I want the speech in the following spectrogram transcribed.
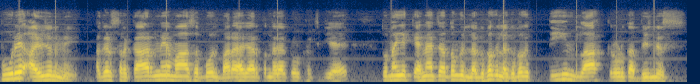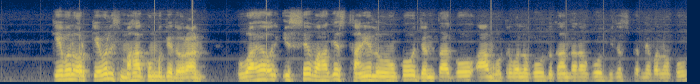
पूरे आयोजन में अगर सरकार ने वहाँ सपोज़ बारह हज़ार, पंद्रह हज़ार करोड़ खर्च किया है तो मैं ये कहना चाहता हूँ कि लगभग लगभग तीन लाख करोड़ का बिज़नेस केवल और केवल इस महाकुंभ के दौरान हुआ है और इससे वहाँ के स्थानीय लोगों को, जनता को, आम होटल वालों को, दुकानदारों को बिज़नेस करने वालों को,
